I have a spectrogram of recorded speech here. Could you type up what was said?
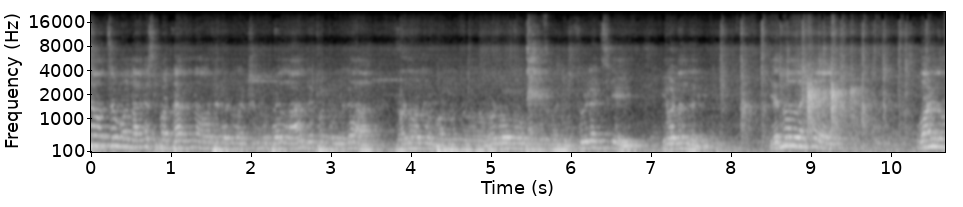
సంవత్సరం మన ఆగస్టు పద్నాలుగు నలభై రెండు లక్షల రూపాయలు నాన్ రిఫండబుల్గా రెండు వందల పంతొమ్మిది రెండు వందల పంతొమ్మిది మంది స్టూడెంట్స్కి ఇవ్వడం జరిగింది. ఎందువల్లంటే వాళ్ళు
